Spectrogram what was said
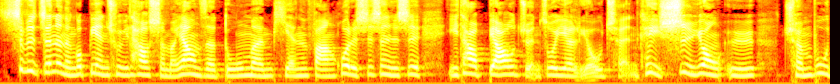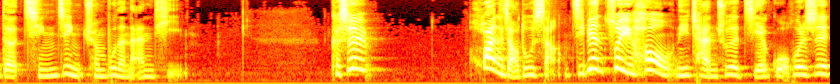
是不是真的能够变出一套什么样子的独门偏方，或者是甚至是一套标准作业流程，可以适用于全部的情境、全部的难题。可是。换个角度想，即便最后你产出的结果，或者是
